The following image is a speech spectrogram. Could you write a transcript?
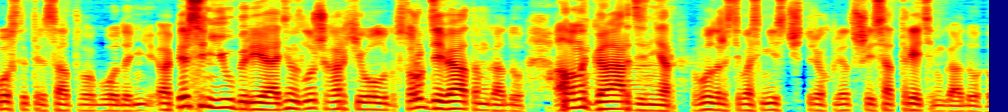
после 30-го года. Э, Перси Ньюбери, один из лучших археологов, в 49 году. Алан Гардинер в возрасте 84 лет в 63 году.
